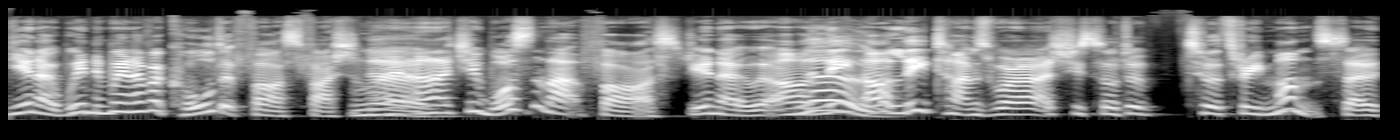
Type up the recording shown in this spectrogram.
you know, we, we never called it fast fashion. No. And it actually wasn't that fast. You know, our, no. lead, our lead times were actually sort of two or three months. So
